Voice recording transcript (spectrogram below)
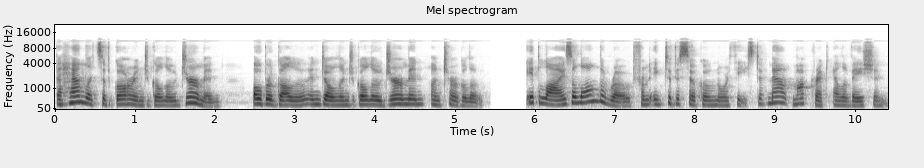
the hamlets of Goranj Golo German, Obergolu and Dolanj Golo German, Untergolu. It lies along the road from Ig to Visoko northeast of Mount Mokrc elevation,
